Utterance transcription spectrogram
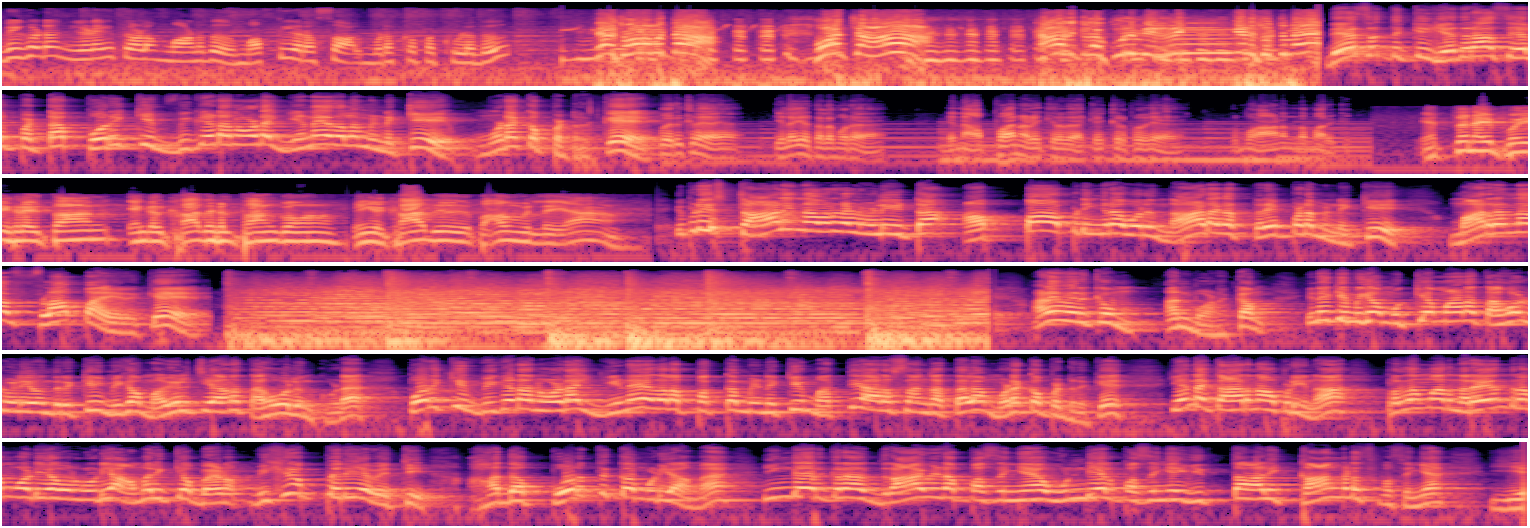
விகடன் இணையதளமானது மத்திய அரசால் முடக்கப்பட்டுள்ளது. தேசத்துக்கு எதிராக செயல்பட்ட பொறுக்கி விகடனோட இணையதளம் இன்னைக்கு முடக்கப்பட்டிருக்கு. இப்ப இருக்கிற இளைய தலைமுறை என்ன அப்பான்னு அழைக்கிறத கேட்கிறப்பவே ரொம்ப ஆனந்தமா இருக்கு. எத்தனை பொய்களைத்தான் எங்கள் காதுகள் தாங்கும்? எங்க காது பாவம் இல்லையா? இப்படி ஸ்டாலின் அவர்கள் வெளியிட்ட அப்பா அப்படிங்கிற ஒரு நாடக திரைப்படம் இன்னைக்கு மரண ஃப்ளாப் ஆயிருக்கு. அனைவருக்கும் அன்பு வணக்கம். இன்னைக்கு மிக முக்கியமான தகவல் வெளியே வந்திருக்கு மிக மகிழ்ச்சியான தகவலும் கூட. பொறுக்கி விகடனோட இணையதள பக்கம் இன்னைக்கு மத்திய அரசாங்கத்தால் முடக்கப்பட்டிருக்கு. என்ன காரணம் அப்படின்னா பிரதமர் நரேந்திர மோடி அவர்களுடைய அமெரிக்க பயணம் மிகப்பெரிய வெற்றி. அதை பொறுத்துக்க முடியாம இங்க இருக்கிற திராவிட பசங்க உண்டியல் பசங்க இத்தாலி காங்கிரஸ் பசங்க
